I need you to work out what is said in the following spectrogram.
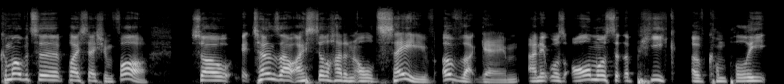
Come over to PlayStation 4. So it turns out I still had an old save of that game, and it was almost at the peak of complete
